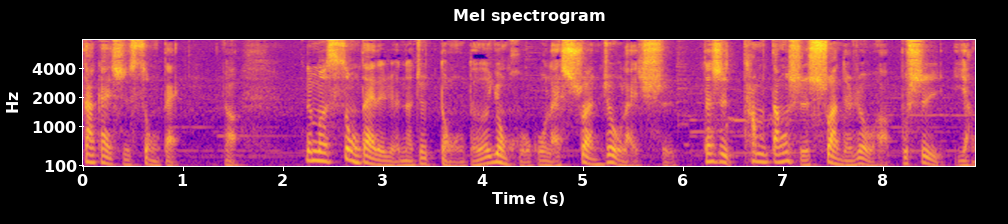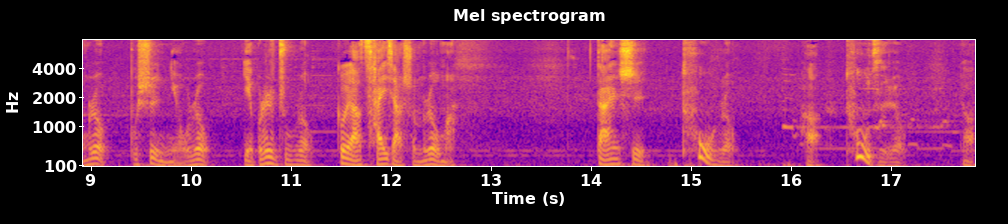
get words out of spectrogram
大概是宋代，啊，那么宋代的人呢，就懂得用火锅来涮肉来吃，但是他们当时涮的肉哈，不是羊肉，不是牛肉，也不是猪肉，各位要猜一下什么肉吗？答案是兔肉，好，兔子肉，啊，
